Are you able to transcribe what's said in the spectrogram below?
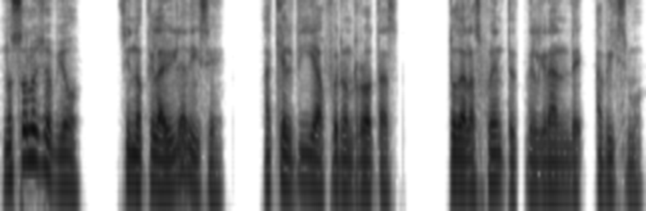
No solo llovió, sino que la Biblia dice, aquel día fueron rotas todas las fuentes del grande abismo,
